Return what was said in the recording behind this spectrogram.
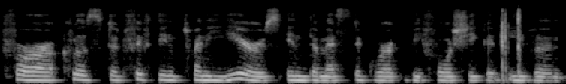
for close to 15, 20 years in domestic work before she could even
